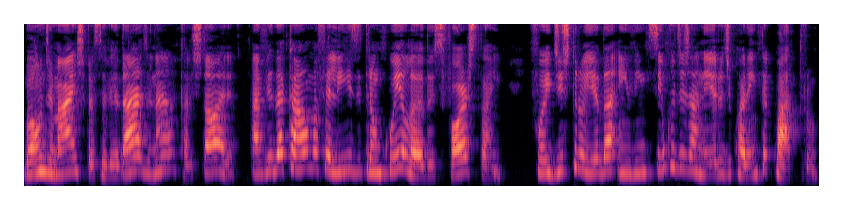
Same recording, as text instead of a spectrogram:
bom demais para ser verdade, né? Aquela história, a vida calma, feliz e tranquila dos Forstein foi destruída em 25 de janeiro de 44,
